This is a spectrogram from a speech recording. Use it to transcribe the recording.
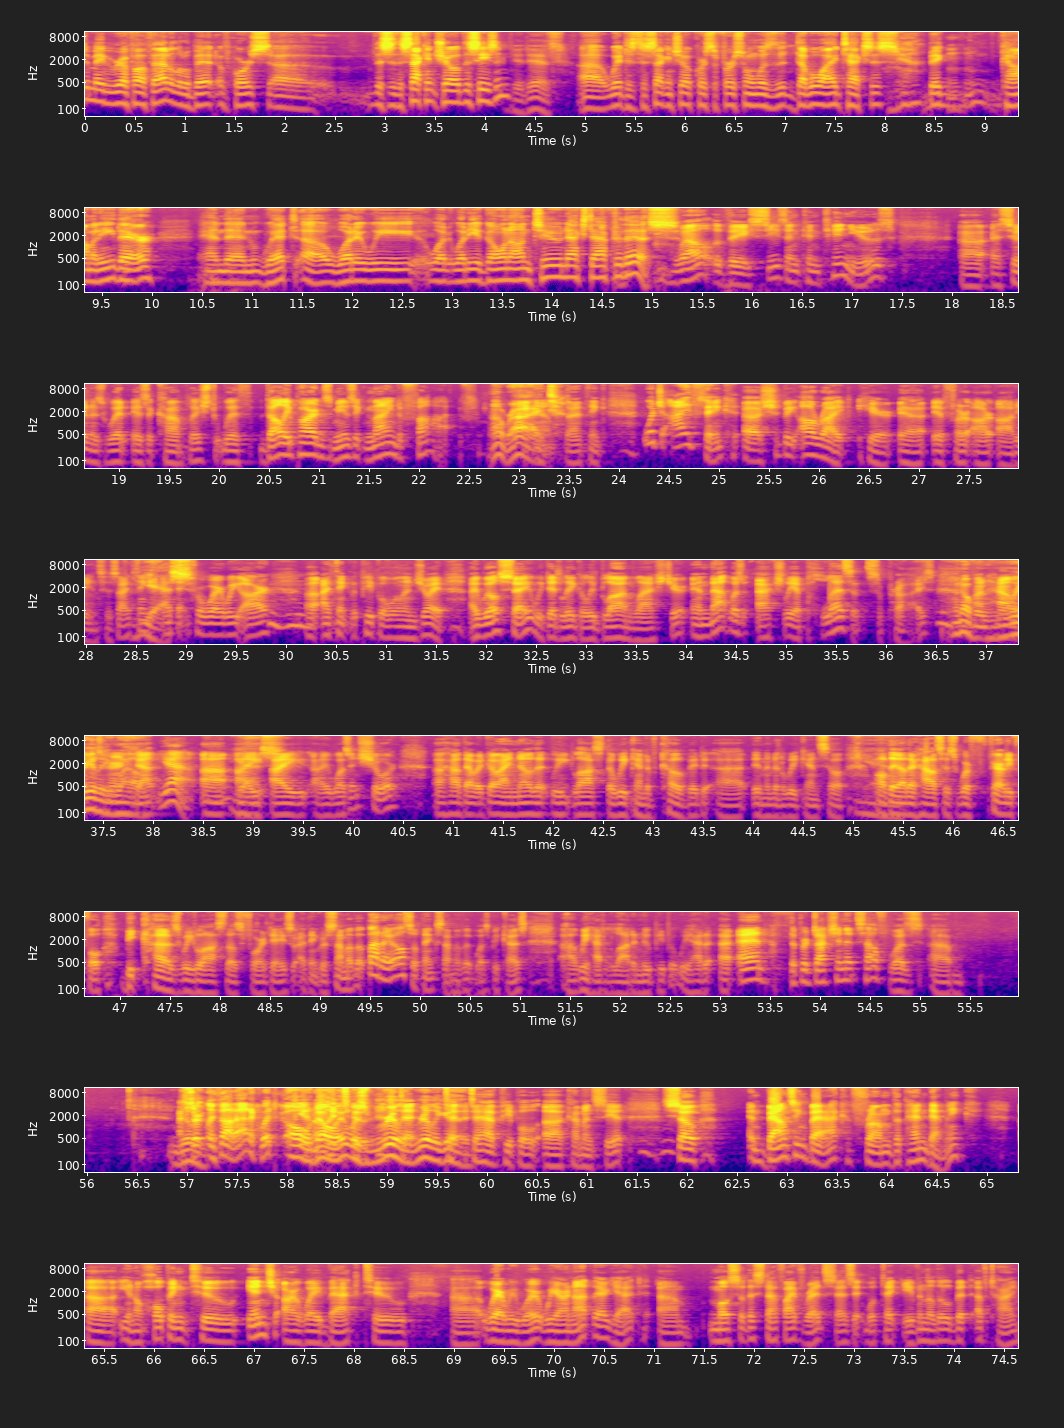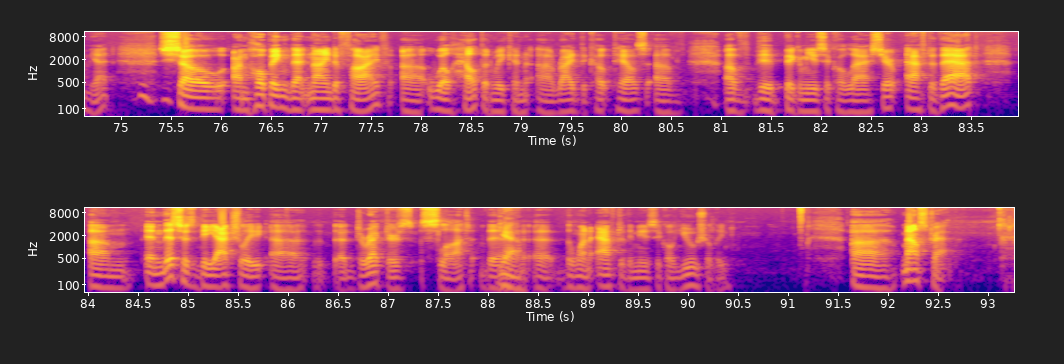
to maybe riff off that a little bit, of course, uh, this is the second show of the season. It is. Uh, Wit is the second show. Of course, the first one was the Double Wide Texas, big comedy there, and then Wit. Uh, what are we? What What are you going on to next after this? Well, the season continues uh, as soon as Wit is accomplished with Dolly Parton's music nine to five. All right. Yeah, I think, which I think uh, should be all right here uh, if for our audiences. I think, Yes. I think for where we are, uh, I think the people will enjoy it. I will say we did Legally Blonde last year, and that was actually a pleasant surprise Went over on how really it turned well. out. Yeah, uh, Yes. I, I I wasn't sure uh, how that would go. I know that we lost the weekend of COVID uh, in the middle weekend, so all the other houses were fairly full because we lost those four days. I think was some of it, but I also think some of it was because uh, we had a lot of new people. We had, uh, and the production itself was. Um, I certainly thought adequate. Oh, no, it was really, really good. to have people uh, come and see it. So, and bouncing back from the pandemic, uh, you know, hoping to inch our way back to uh, where we were. We are not there yet. Um, most of the stuff I've read says it will take even a little bit of time yet. So I'm hoping that nine to five uh, will help, and we can uh, ride the coattails of of the bigger musical last year. After that. Um, and this is the actually uh, the director's slot, the Yeah. uh, the one after the musical usually. Uh,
